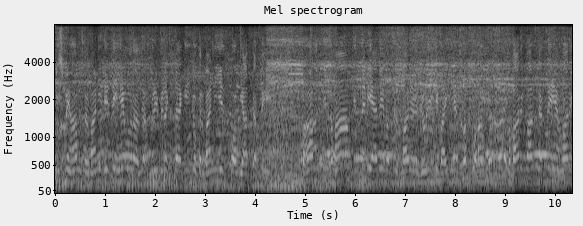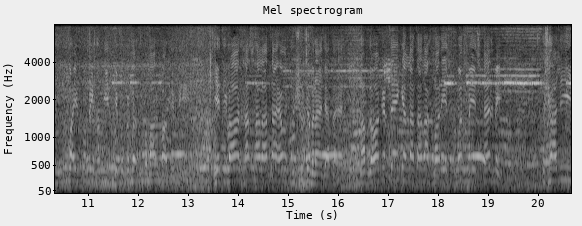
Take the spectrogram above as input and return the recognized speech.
اس میں ہم قربانی دیتے ہیں اور اپنی کی جو قربانی ہے، اس کو ہم یاد کرتے ہیں۔ تو ہم تمام جتنے بھی اہل وطن، ہمارے رجوڑی کے بھائی ہیں، سب کو ہم مبارکباد کرتے ہیں۔ ہمارے ہندو بھائی کو بھی ہم عید کے موقع پر ہم مبارکباد دیتے ہیں۔ یہ تہوار ہر سال آتا ہے اور خوشیوں سے منایا جاتا ہے۔ ہم دعا کرتے ہیں کہ اللہ تعالیٰ ہمارے اس امن میں، اس شہر میں خوشحالی،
